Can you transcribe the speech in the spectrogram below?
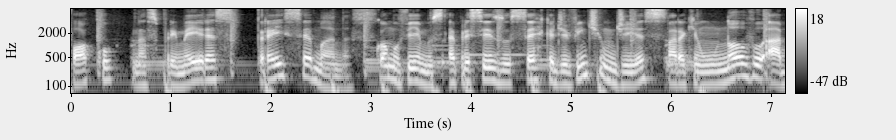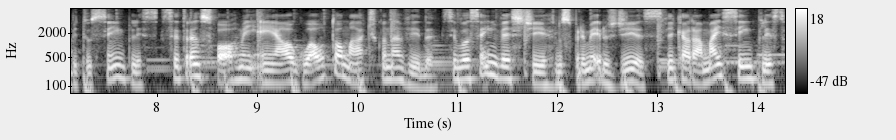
foco nas primeiras três semanas. Como vimos, é preciso cerca de 21 dias para que um novo hábito simples se transforme em algo automático na vida. Se você investir nos primeiros dias, ficará mais simples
